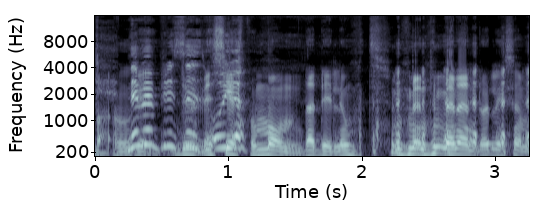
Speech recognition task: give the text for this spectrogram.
Bara, Nej, men precis, Du, vi ses jag- på måndag, det är lugnt. men, men ändå liksom.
